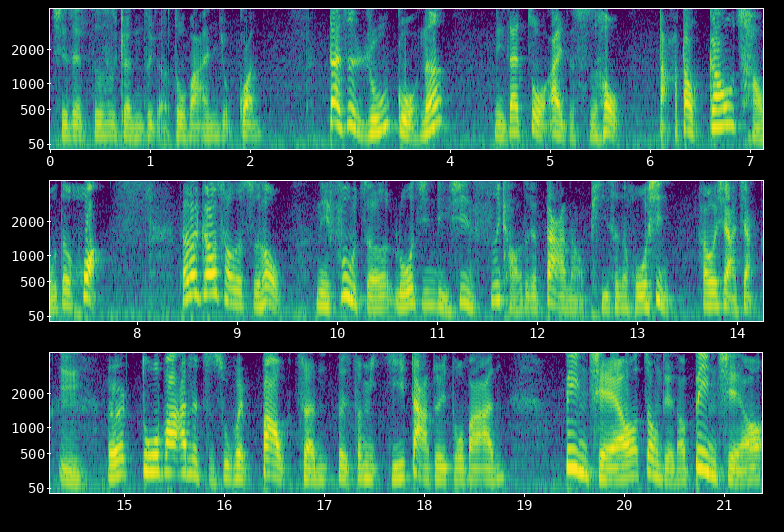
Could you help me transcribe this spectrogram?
其实也都是跟这个多巴胺有关。但是如果呢，你在做爱的时候达到高潮的话，达到高潮的时候，你负责逻辑理性思考这个大脑皮层的活性它会下降，嗯，而多巴胺的指数会暴增，会分泌一大堆多巴胺，并且哦，重点哦，并且哦，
